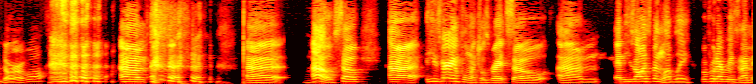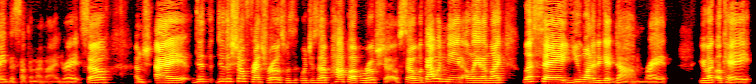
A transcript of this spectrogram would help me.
adorable. Um, uh, oh, so uh, he's very influential, right? So, um, and he's always been lovely, but for whatever reason, I made this up in my mind, right? So, I'm, I did do the show French Roast, which is a pop up roast show. So, what that would mean, Elena, like, let's say you wanted to get Dom, right? You're like, okay,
